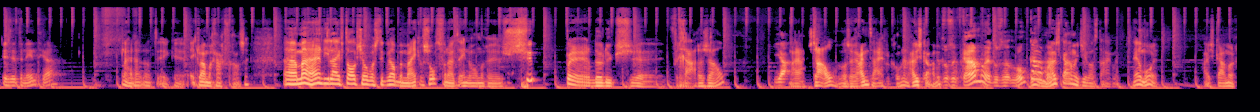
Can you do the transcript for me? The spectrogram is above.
is dit een hint, ja? Nou ja, dat, ik, eh, ik laat me graag verrassen. Eh, maar die live talkshow was natuurlijk wel bij Microsoft vanuit een of andere super deluxe eh, vergaderzaal. Ja. Nou ja, zaal. Het was een ruimte eigenlijk gewoon, een huiskamer. Het was een kamer, het was een Ja, woonkamer. een huiskamertje was het eigenlijk. Heel mooi. Huiskamer.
